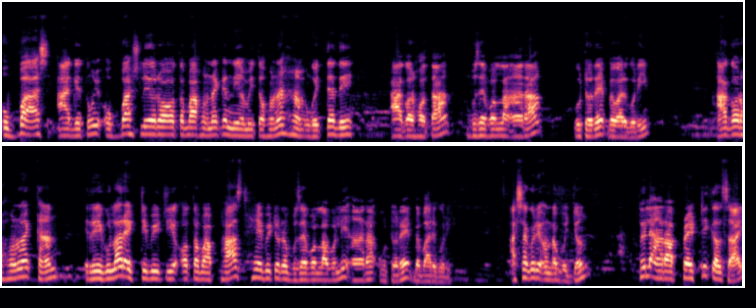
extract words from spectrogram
অভ্যাস আগে তুমি অভ্যাস লিওর অথবা হনাকে নিয়মিত হনে হাম গইতা দে আগর হতা বুঝে বললা আরা উঠরে ব্যবহার করি আগর হন একখান রেগুলার অ্যাক্টিভিটি অথবা ফাস্ট হ্যাবিটরে বুঝে বললা বলি আরা উঠরে ব্যবহার করি আশা করি আমরা বুঝজন তাহলে আরা প্র্যাকটিক্যাল চাই।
